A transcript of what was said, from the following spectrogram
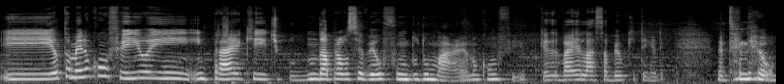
E eu também não confio em, em praia que, tipo, não dá pra você ver o fundo do mar, eu não confio, porque vai lá saber o que tem ali, entendeu?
